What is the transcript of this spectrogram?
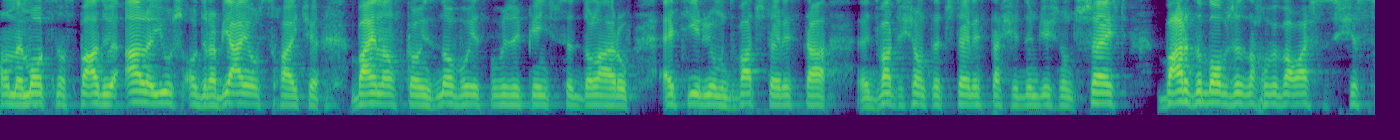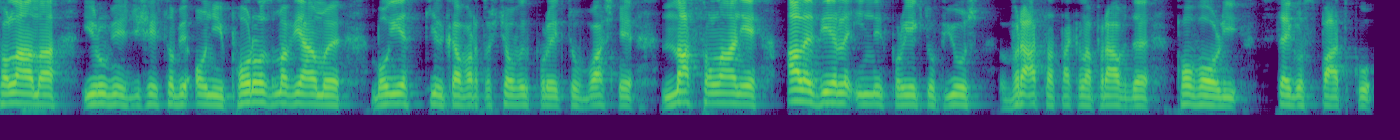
one mocno spadły, ale już odrabiają. Słuchajcie, Binance Coin znowu jest powyżej 500 dolarów, Ethereum 2400, e, 2476. Bardzo dobrze zachowywała się Solana i również dzisiaj sobie o niej porozmawiamy, bo jest kilka wartościowych projektów właśnie na Solanie, ale wiele innych projektów już wraca tak naprawdę powoli z tego spadku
